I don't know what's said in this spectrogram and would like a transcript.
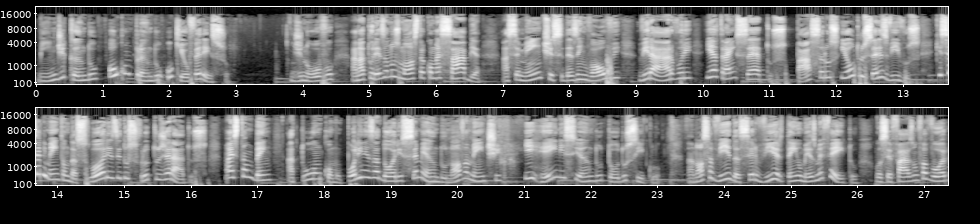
me indicando ou comprando o que ofereço. De novo, a natureza nos mostra como é sábia. A semente se desenvolve, vira árvore e atrai insetos, pássaros e outros seres vivos, que se alimentam das flores e dos frutos gerados, mas também atuam como polinizadores, semeando novamente e reiniciando todo o ciclo. Na nossa vida, servir tem o mesmo efeito. Você faz um favor,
